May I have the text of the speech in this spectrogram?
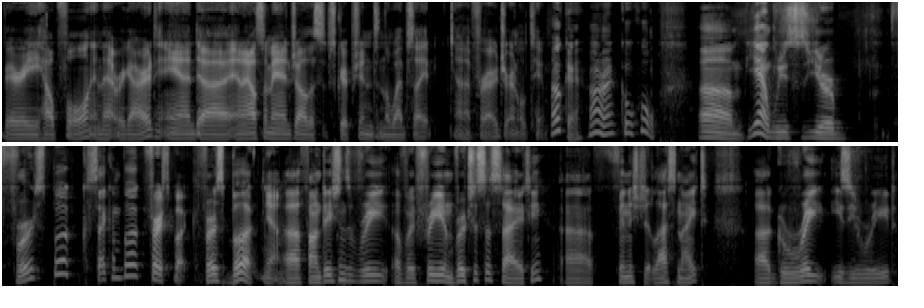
very helpful in that regard, and uh, and I also manage all the subscriptions and the website uh, for our journal too. Okay, all right, cool, cool. Um, yeah, was your first book, second book, first book, first book. Yeah, uh, Foundations of, Re- of a Free and Virtuous Society. Finished it last night. Uh, great, easy read.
